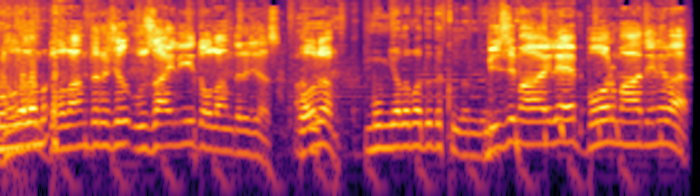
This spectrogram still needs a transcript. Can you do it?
Mumyalama, Dolan, dolandırıcı uzaylıyı dolandıracağız. Abi, Oğlum mumyalamada da kullanılıyor. bizim aile hep bor madeni var.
